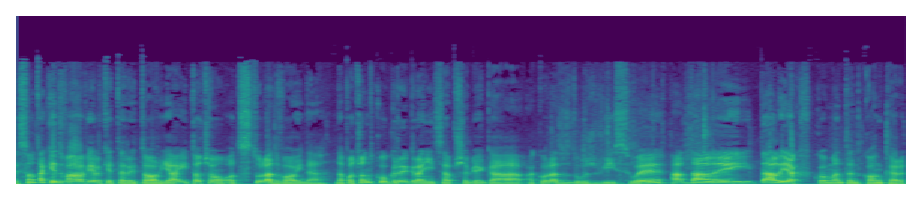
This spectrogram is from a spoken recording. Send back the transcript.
y, są takie dwa wielkie terytoria i toczą od 100 lat wojnę. Na początku gry granica przebiega akurat wzdłuż Wisły, a dalej, dalej jak w Command and Conquer,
